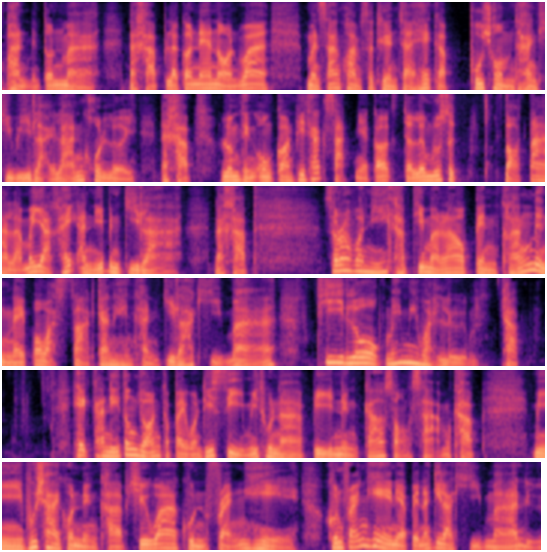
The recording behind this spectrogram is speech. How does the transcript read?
2000 เป็นต้นมานะครับแล้วก็แน่นอนว่ามันสร้างความสะเทือนใจให้กับผู้ชมทางทีวีหลายล้านคนเลยนะครับรวมถึงองค์กรพิทักษ์สัตว์เนี่ยก็จะเริ่มรู้สึกต่อต้านแล้วไม่อยากให้อันนี้เป็นกีฬานะครับ สำหรับวันนี้ครับที่มาเล่าเป็นครั้งหนึ่งในประวัติศาสตร์การแข่งขันกีฬาขี่ม้า ที่โลกไม่มีวันลืมครับเหตุการณ์นี้ต้องย้อนกลับไปวันที่ 4 มิถุนาปี 1923 ครับ มีผู้ชายคนหนึ่งครับ ชื่อว่าคุณ Frank Hayes คุณ Frank Hayes เนี่ยเป็นนักกีฬาขี่ม้า หรือ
